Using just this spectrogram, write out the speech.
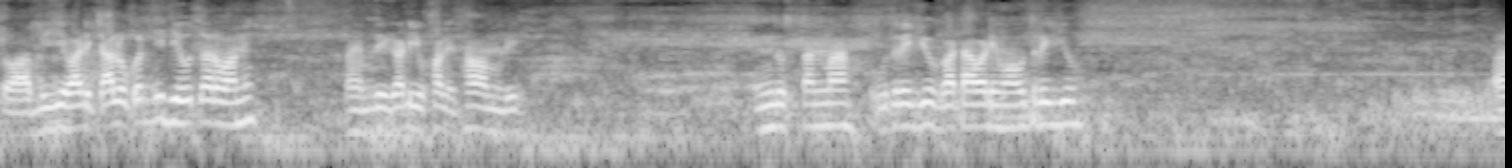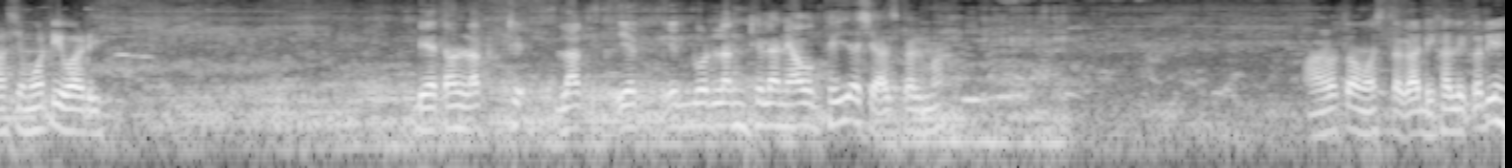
તો આ બીજી વાડી ચાલુ કરી દીધી ઉતારવાની. અહીં બધી ગાડીઓ ખાલી થવા માંડી. હિન્દુસ્તાનમાં ઉતરી ગયું, કાંટાવાડીમાં ઉતરી ગયું. આ છે મોટી વાડી. બે ત્રણ લાખ લાખ, એક એક દોઢ લાખ ઠેલાની આવક થઈ જશે આજકાલમાં. હાલો તો મસ્ત ગાડી ખાલી કરી.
